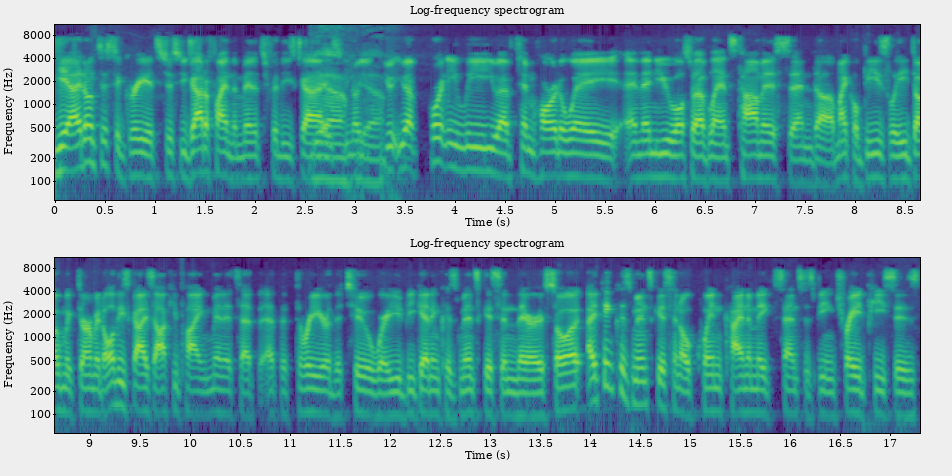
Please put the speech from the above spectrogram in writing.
Yeah, I don't disagree. It's just you got to find the minutes for these guys. Yeah, you know, yeah. you, you, have Courtney Lee, you have Tim Hardaway, and then you also have Lance Thomas and uh, Michael Beasley, Doug McDermott. All these guys occupying minutes at at the three or the two, where you'd be getting Kuzminskas in there. So I, I think Kuzminskas and O'Quinn kind of make sense as being trade pieces.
